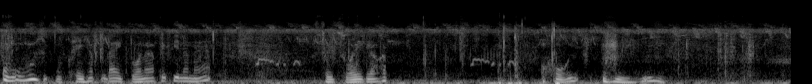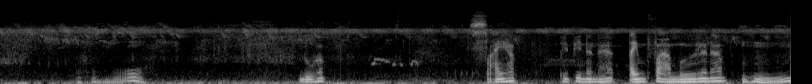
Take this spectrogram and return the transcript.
โอ้ยโอเคครับได้อีกตัวนะพี่ๆนะนะสวยๆอีกแล้วครับโอ้โหดูครับไซส์ครับ พี่ๆนะนะเต็มฝ่ามือเลยนะครับอื้อหือ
